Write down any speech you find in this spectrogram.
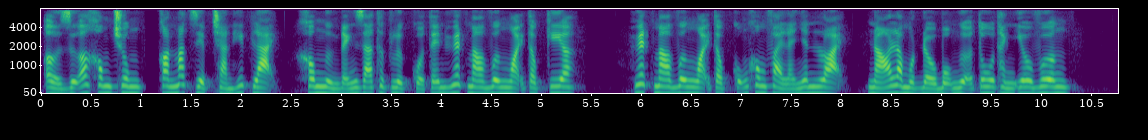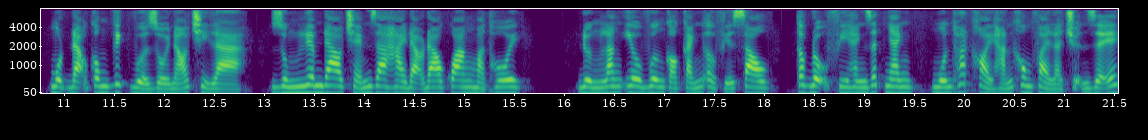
Ở giữa không trung, con mắt Diệp Tràn híp lại, không ngừng đánh giá thực lực của tên huyết ma vương ngoại tộc kia. Huyết ma vương ngoại tộc cũng không phải là nhân loại, nó là một đầu bộ ngựa tu thành yêu vương. Một đạo công kích vừa rồi nó chỉ là dùng liêm đao chém ra hai đạo đao quang mà thôi. Đường lăng yêu vương có cánh ở phía sau, tốc độ phi hành rất nhanh, muốn thoát khỏi hắn không phải là chuyện dễ.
